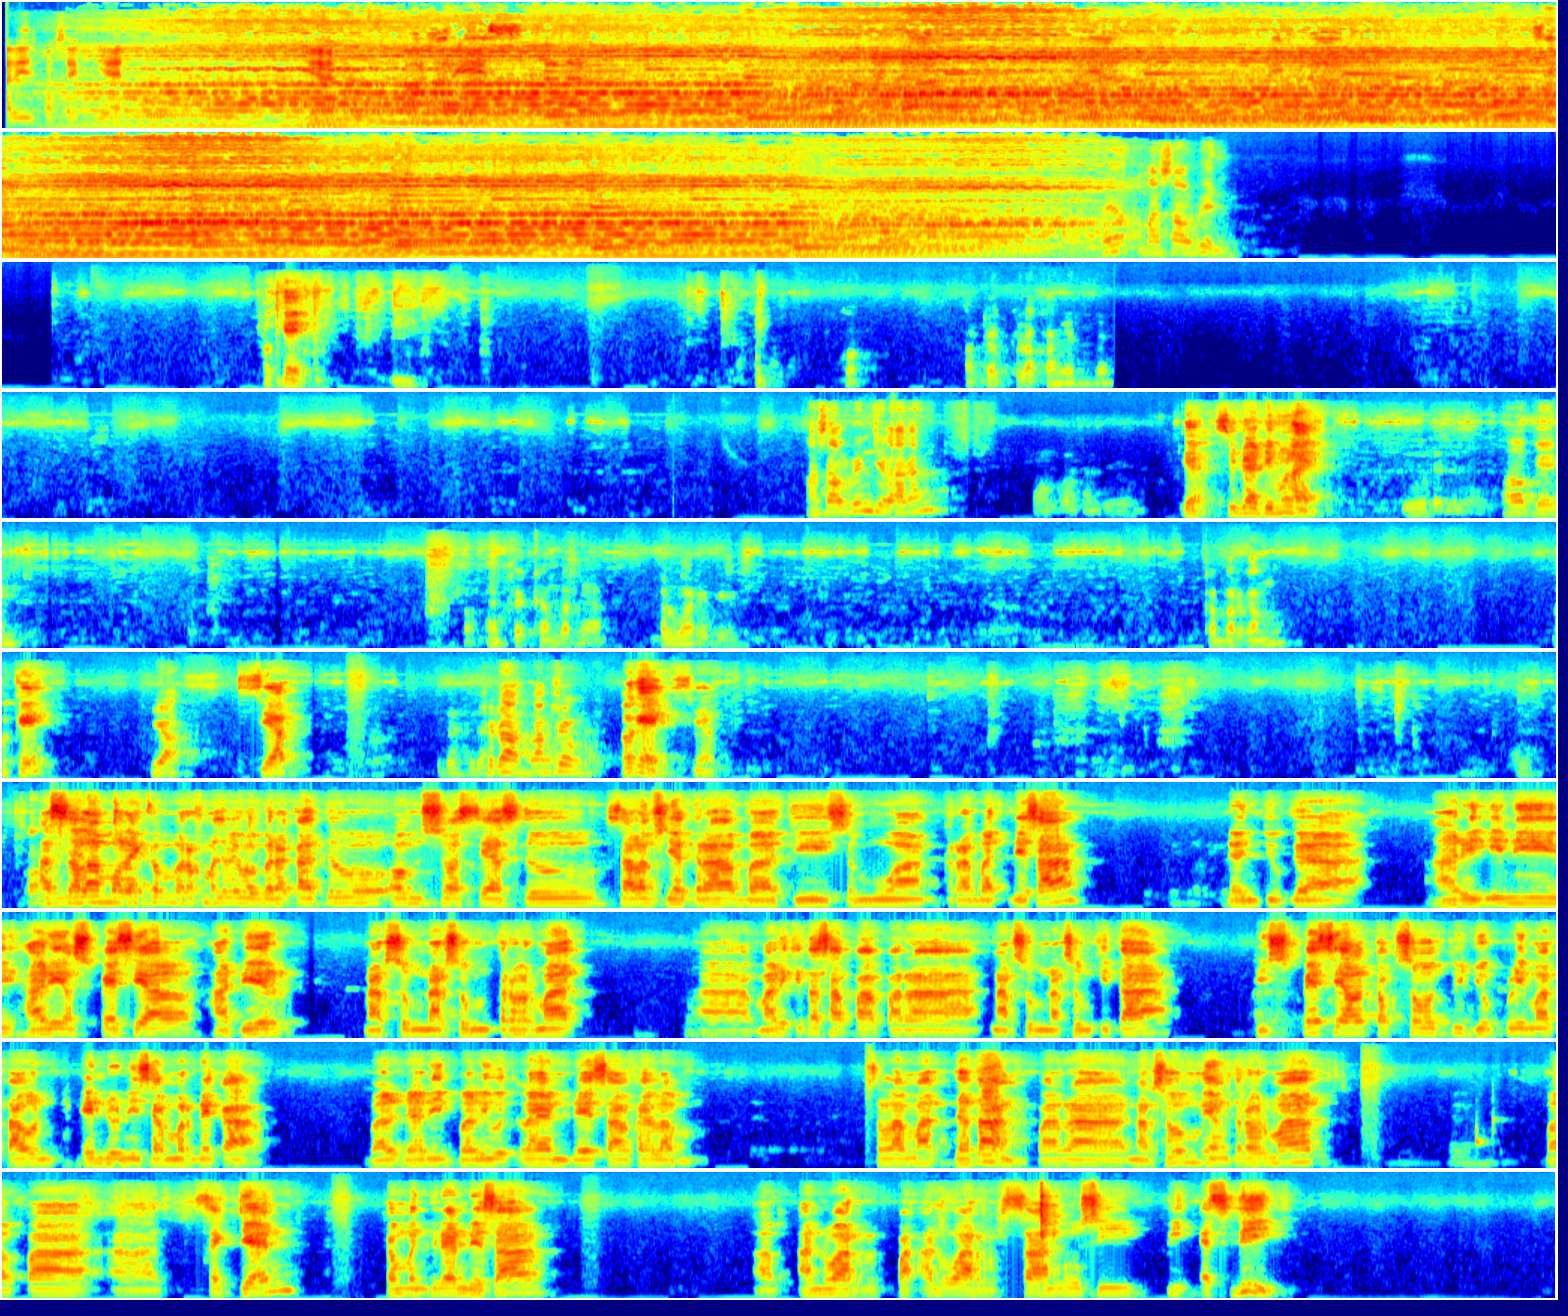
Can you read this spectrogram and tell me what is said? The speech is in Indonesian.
Haris, Pak Sekjen. Ya, Pak Haris, ada. Ayo, Mas Alvin. Oke, Kok ada belakang Mas Alvin, silakan. ya sudah dimulai. Oke. Kok ada gambarnya keluar itu ya? Gambar kamu? Oke, Ya, siap? sudah langsung. Oke, siap. Assalamualaikum warahmatullahi wabarakatuh. Om Swastiastu. Salam sejahtera bagi semua kerabat desa. Dan juga hari ini hari yang spesial hadir narsum-narsum terhormat. Ah, mari kita sapa para narsum-narsum kita di spesial talkshow 75 tahun Indonesia Merdeka dari Bollywood Land Desa Film. Selamat datang para narsum yang terhormat. Bapak uh, Sekjen Kementerian Desa uh, Anwar Pak Anwar Sanusi PSD.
